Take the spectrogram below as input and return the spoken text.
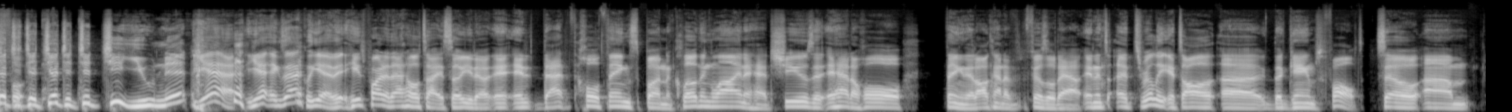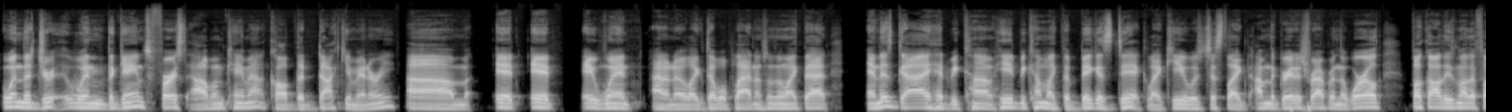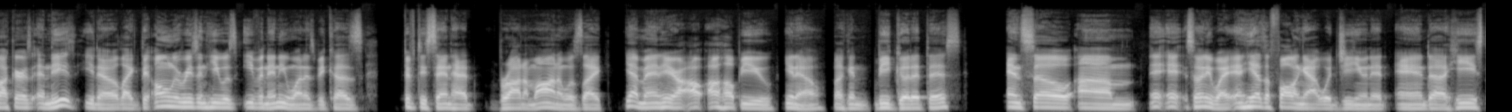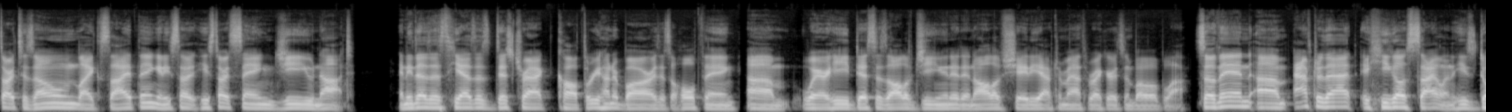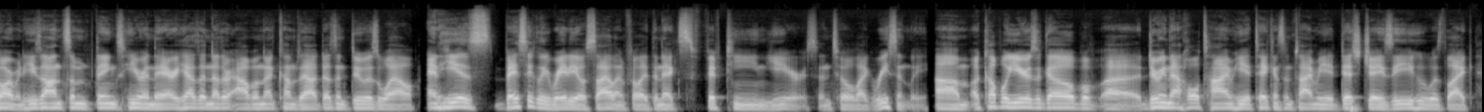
G Unit. yeah, yeah, exactly. Yeah, he's part of that whole tie. So you know, it, it that whole thing spun a clothing line. It had shoes. It, it had a whole thing that all kind of fizzled out. And it's it's really it's all uh, the game's fault. So um, when the when the game's first album came out called the documentary, um, it it it went I don't know like double platinum something like that. And this guy had become he had become like the biggest dick. Like he was just like I'm the greatest rapper in the world. Fuck all these motherfuckers. And these you know like the only reason he was even anyone is because 50 Cent had brought him on and was like, yeah man here I'll, I'll help you you know fucking be good at this. And so, um, it, it- so anyway, and he has a falling out with G Unit, and uh, he starts his own like side thing, and he start he starts saying G U not, and he does this. He has this diss track called 300 Bars. It's a whole thing um, where he disses all of G Unit and all of Shady Aftermath Records and blah blah blah. So then um, after that, he goes silent. He's dormant. He's on some things here and there. He has another album that comes out, doesn't do as well, and he is basically radio silent for like the next 15 years until like recently. Um, a couple years ago, uh, during that whole time, he had taken some time. He had dissed Jay Z, who was like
